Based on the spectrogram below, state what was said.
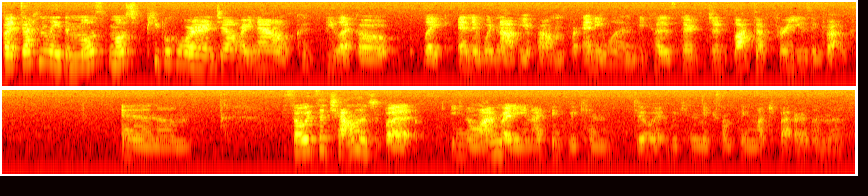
but definitely the most most people who are in jail right now could be let go like and it would not be a problem for anyone because they're, they're locked up for using drugs. And um, so it's a challenge but you know i'm ready and i think we can do it. We can make something much better than this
